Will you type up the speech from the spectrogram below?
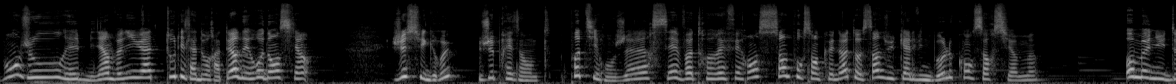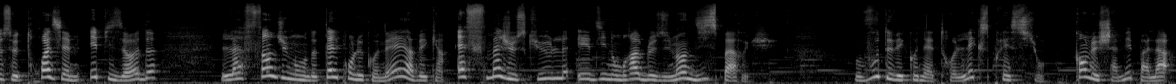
Bonjour et bienvenue à tous les adorateurs des anciens. Je suis Gru, je présente Potirongeur, c'est votre référence 100% que note au sein du Calvin Ball Consortium. Au menu de ce troisième épisode, la fin du monde tel qu'on le connaît avec un F majuscule et d'innombrables humains disparus. Vous devez connaître l'expression quand le chat n'est pas là,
